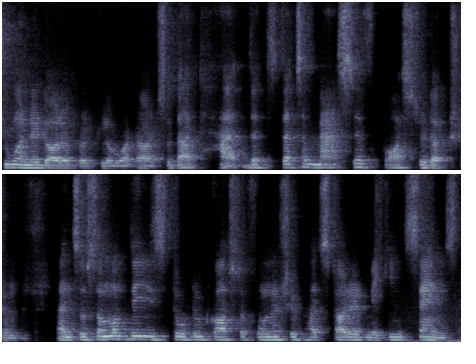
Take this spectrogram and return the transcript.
$200 per kilowatt hour. So that that's that's a massive cost reduction. And so some of these total cost of ownership has started making sense.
